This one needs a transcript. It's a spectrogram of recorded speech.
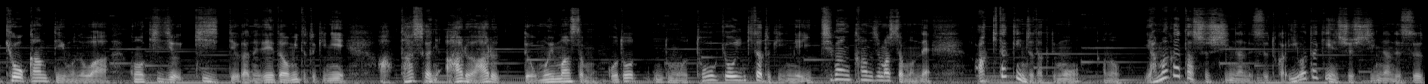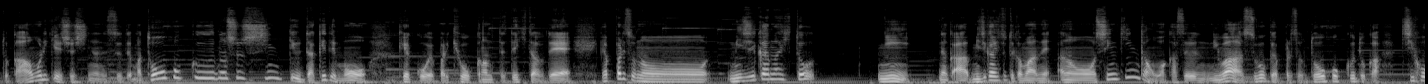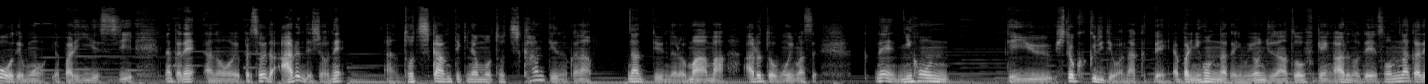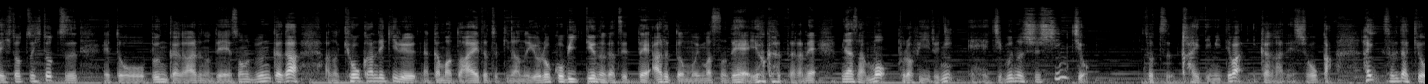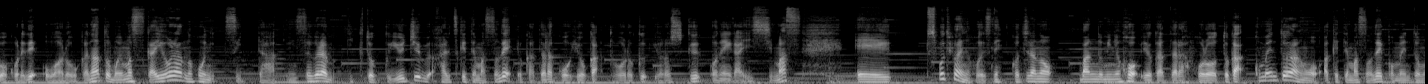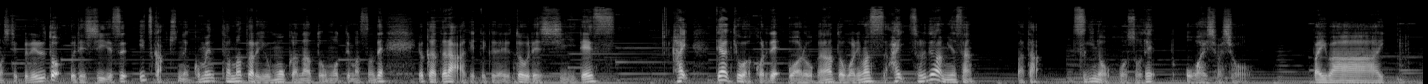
共感っていうものは、この記事を、記事っていうかね、データを見たときに、あ、確かにあるあるって思いましたもん。ごと、もう東京に来た時にね、一番感じましたもんね。秋田県じゃなくても、あの、山形出身なんですとか、岩手県出身なんですとか、青森県出身なんですって、まあ、東北の出身っていうだけでも、結構やっぱり共感ってできたので、やっぱりその、身近な人に、なんか短い人というかまあね、あのー、親近感を沸かせるにはすごくやっぱりその東北とか地方でもやっぱりいいですしなんかね、あのー、やっぱりそういうのあるんでしょうね。あの土地勘的なもの土地勘っていうのかな？なんて言うんだろう。まあまああると思います。ね日本っていう一括りではなくてやっぱり日本の中にも47都道府県があるのでその中で一つ一つ、えっと、文化があるのでその文化があの共感できる仲間と会えた時のあの喜びっていうのが絶対あると思いますのでよかったらね皆さんもプロフィールに、えー、自分の出身地を一つ書いてみてはいかがでしょうか。はい。それでは今日はこれで終わろうかなと思います。概要欄の方に Twitter、Instagram、TikTok、YouTube 貼り付けてますので、よかったら高評価、登録よろしくお願いします。えー Spotify の方ですね、こちらの番組の方、よかったらフォローとかコメント欄を開けてますので、コメントもしてくれると嬉しいです。いつかちょっとね、コメントたまったら読もうかなと思ってますので、よかったら開けてくれると嬉しいです。はい。では今日はこれで終わろうかなと思います。はい。それでは皆さん、また次の放送でお会いしましょう。バイバーイ。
